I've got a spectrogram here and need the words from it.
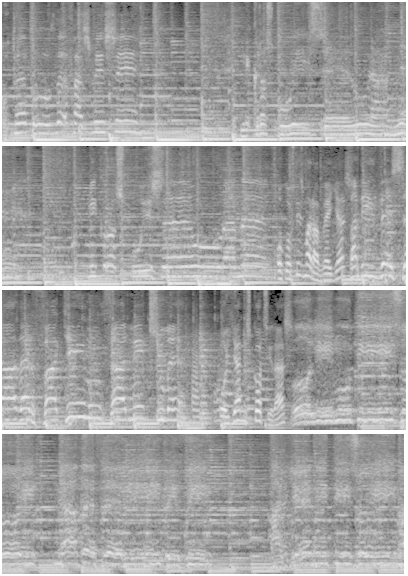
Ποτέ του δεν θα σβήσει Μικρός που είσαι ουρανέ. Μικρός που είσαι ουρανέ. Ο Κωστής Μαραβέγιας. Παρτίδες αδερφάκι μου θα ανοίξουμε. Ο Γιάννης Κότσιρας. Όλη μου τη ζωή μια δεύτερη κρυφή. Αγέννητη ζωή μ'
